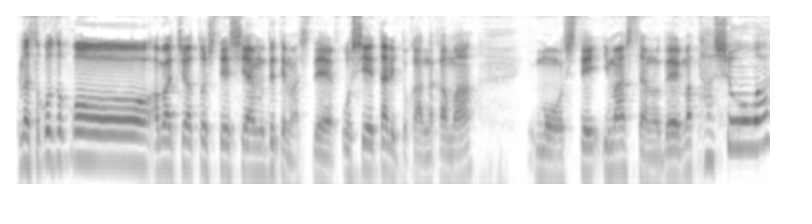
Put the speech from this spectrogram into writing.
まあそこそこアマチュアとして試合も出てまして、教えたりとか仲間もしていましたので、まあ多少は、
